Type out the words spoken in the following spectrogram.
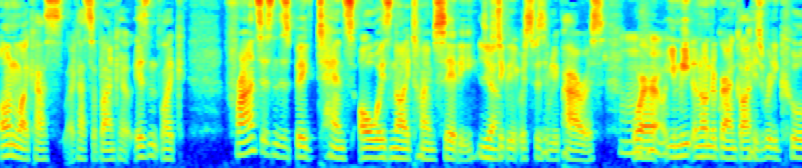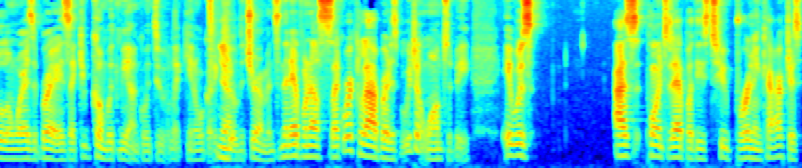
unlike Cas- like Casablanca, isn't like France isn't this big tense, always nighttime city. Yeah. Particularly, specifically Paris, Mm-hmm. where you meet an underground guy who's really cool and wears a beret. He's like, "You come with me. I'm going to like you know we're going to Yeah. kill the Germans." And then everyone else is like, "We're collaborators, but we don't want to be." It was, as pointed out by these two brilliant characters,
